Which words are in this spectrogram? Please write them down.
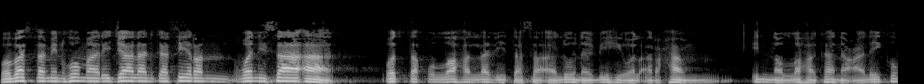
وبث منهما رجالا كثيرا ونساء واتقوا الله الذي به إن الله كان عليكم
